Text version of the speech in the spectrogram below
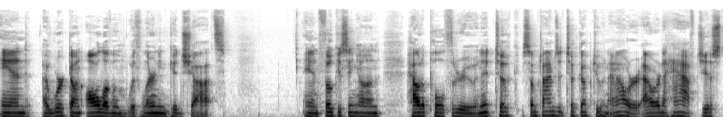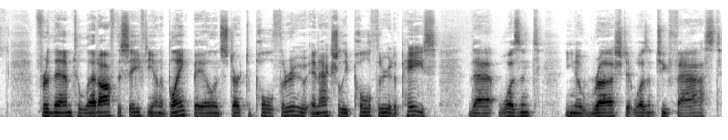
and I worked on all of them with learning good shots and focusing on how to pull through. And it took sometimes it took up to an hour, hour and a half just for them to let off the safety on a blank bale and start to pull through and actually pull through at a pace that wasn't, you know, rushed. It wasn't too fast.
